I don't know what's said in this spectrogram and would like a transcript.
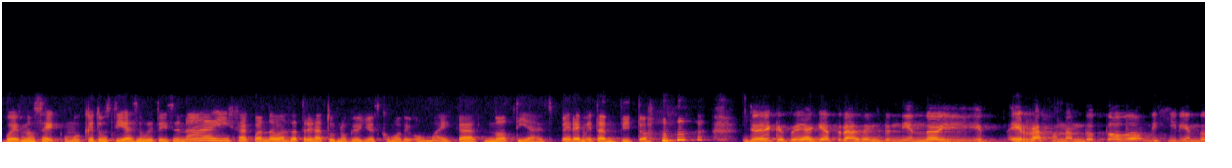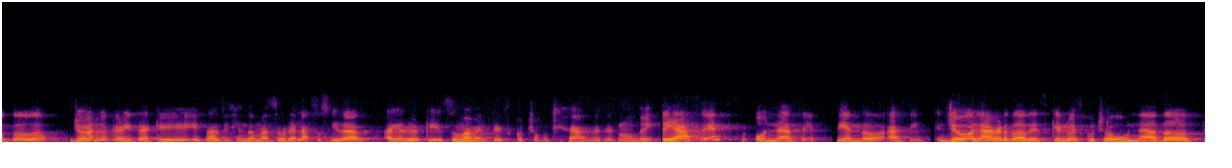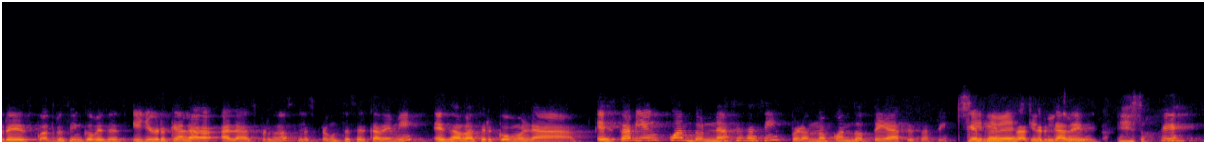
pues no sé, como que tus tías siempre te dicen, ay, hija, ¿cuándo vas a traer a tu novio? Yo es como de, oh my God, no tía, espéreme tantito. Yo de que estoy aquí atrás entendiendo y, y, razonando todo, digiriendo todo. Yo algo que ahorita que estabas diciendo más sobre la sociedad, hay algo que sumamente escucho muchísimas veces, ¿no? De, ¿te haces o naces? siendo así. Yo la verdad es que lo escucho una, dos, tres, cuatro, cinco veces y yo creo que a, las personas que les pregunte acerca de mí, esa va a ser como la... Está bien cuando naces así, pero no cuando te haces así. ¿Qué piensas acerca de eso? Sí.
